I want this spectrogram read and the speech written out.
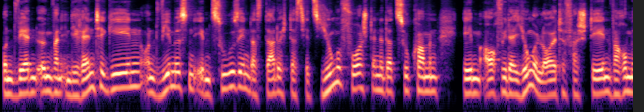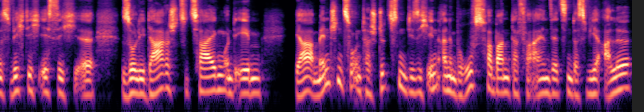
und werden irgendwann in die Rente gehen. Und wir müssen eben zusehen, dass dadurch, dass jetzt junge Vorstände dazukommen, eben auch wieder junge Leute verstehen, warum es wichtig ist, sich äh, solidarisch zu zeigen und eben ja, Menschen zu unterstützen, die sich in einem Berufsverband dafür einsetzen, dass wir alle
